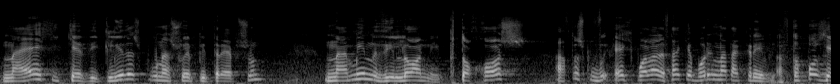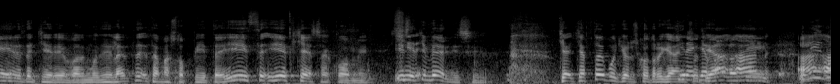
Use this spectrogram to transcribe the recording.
να έχει και δικλείδες που να σου επιτρέψουν να μην δηλώνει πτωχός Αυτός που έχει πολλά λεφτά και μπορεί να τα κρύβει. Αυτό πώς Και- γίνεται, κύριε Παπαδημούλη, δηλαδή θα μας το πείτε ή, θε- ή ευχές ακόμη, ή στην Κύριε- κυβέρνηση; και, και αυτό είπε ο κ. Κοτρογιάννη. Κύριε Κεφαλωτή, λίγο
